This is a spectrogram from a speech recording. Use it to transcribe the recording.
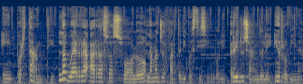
e importanti. La guerra ha raso a suolo la maggior parte di questi simboli, riducendoli in rovine.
